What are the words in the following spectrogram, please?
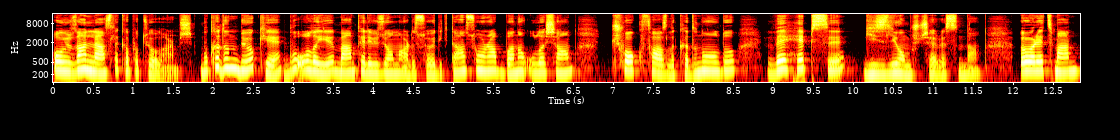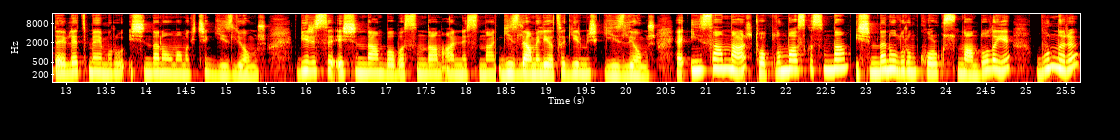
O yüzden lensle kapatıyorlarmış. Bu kadın diyor ki bu olayı ben televizyonlarda söyledikten sonra bana ulaşan çok fazla kadın oldu ve hepsi gizliyormuş çevresinden. Öğretmen, devlet memuru işinden olmamak için gizliyormuş. Birisi eşinden, babasından, annesinden gizli ameliyata girmiş, gizliyormuş. Ya insanlar toplum baskısından, işimden olurum korkusundan dolayı bunları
